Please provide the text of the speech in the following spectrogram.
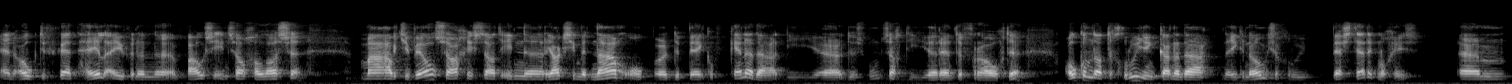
En ook de Fed heel even een, pauze in zal gaan lassen. Maar wat je wel zag is dat in reactie met name op de Bank of Canada, die dus woensdag die rente verhoogde, ook omdat de groei in Canada, de economische groei, best sterk nog is. Um,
